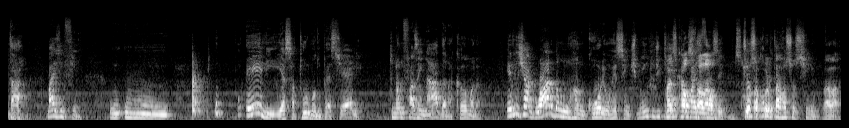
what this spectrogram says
Tá? Mas enfim. O, o- o- ele e essa turma do PSL, que não fazem nada na Câmara, eles já guardam um rancor e um ressentimento de quem Mas é capaz de falar um- fazer. desculpa Deixa eu só completar o raciocínio. Vai lá.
